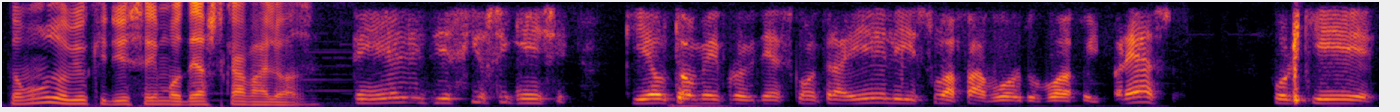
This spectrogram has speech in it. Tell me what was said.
Então vamos ouvir o que disse aí Modesto Carvalhosa. Ele disse o seguinte, que eu tomei providência contra ele e sou a favor do voto impresso, porque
